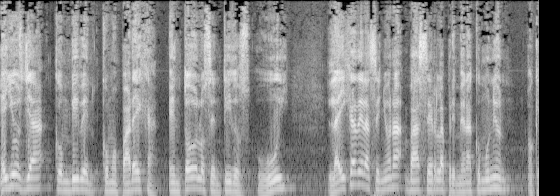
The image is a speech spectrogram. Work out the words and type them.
ellos ya conviven como pareja en todos los sentidos. Uy, la hija de la señora va a hacer la primera comunión, ok.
